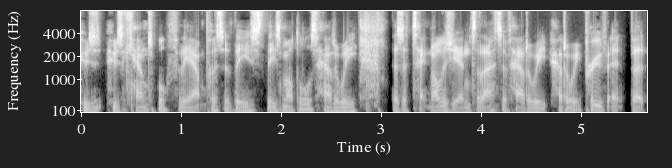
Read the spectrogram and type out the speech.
who's who's accountable for the output of these these models. How do we? There's a technology end to that of how do we how do we prove it, but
